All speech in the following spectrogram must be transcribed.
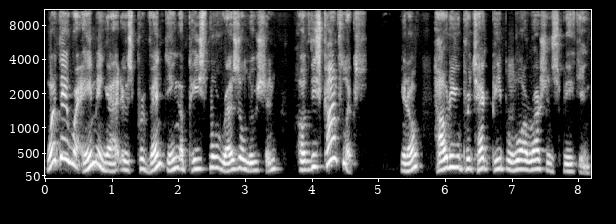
what they were aiming at is preventing a peaceful resolution of these conflicts. You know, how do you protect people who are Russian speaking?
